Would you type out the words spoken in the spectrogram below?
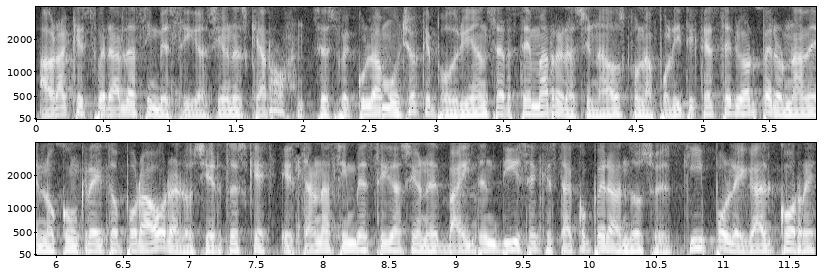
Habrá que esperar las investigaciones que arrojan. Se especula mucho que podrían ser temas relacionados con la política exterior, pero nada en lo concreto por ahora. Lo cierto es que están las investigaciones. Biden dice que está cooperando, su equipo legal corre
